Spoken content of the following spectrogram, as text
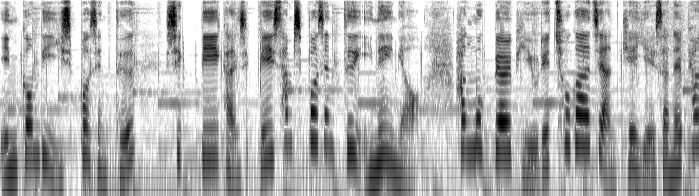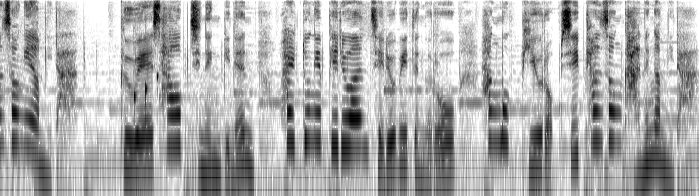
인건비 20%, 식비, 간식비 30% 이내이며 항목별 비율이 초과하지 않게 예산을 편성해야 합니다. 그 외 사업 진행비는 활동에 필요한 재료비 등으로 항목 비율 없이 편성 가능합니다.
